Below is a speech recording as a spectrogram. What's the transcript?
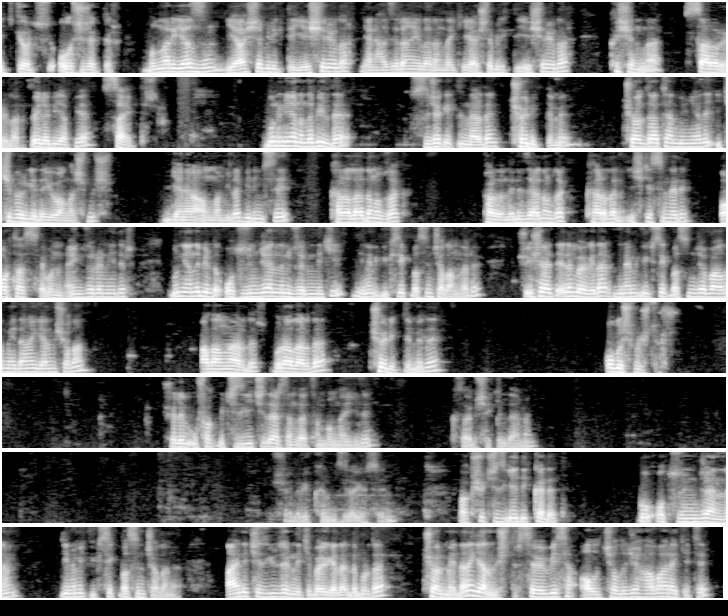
bitki örtüsü oluşacaktır. Bunlar yazın yağışla birlikte yeşeriyorlar. Yani Haziran aylarındaki yağışla birlikte yeşeriyorlar. kışınla sararıyorlar. Böyle bir yapıya sahiptir. Bunun yanında bir de sıcak iklimlerden çöl iklimi. Çöl zaten dünyada iki bölgede yoğunlaşmış genel anlamıyla. Birincisi karalardan uzak, pardon denizlerden uzak, karaların iç kesimleri. Orta Asya bunun en güzel örneğidir. Bunun yanında bir de 30. enlem üzerindeki dinamik yüksek basınç alanları. Şu işaretlediğim bölgeler dinamik yüksek basınca bağlı meydana gelmiş olan alanlardır. Buralarda çöl iklimi de oluşmuştur. Şöyle bir ufak bir çizgi çizersem zaten bununla ilgili kısa bir şekilde hemen. Şöyle bir kırmızıyla göstereyim. Bak şu çizgiye dikkat et. Bu 30. enlem dinamik yüksek basınç alanı. Aynı çizgi üzerindeki bölgelerde burada çöl meydana gelmiştir. Sebebi ise alçalıcı hava hareketi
